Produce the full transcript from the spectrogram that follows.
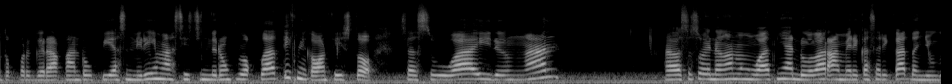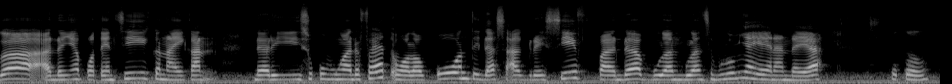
untuk pergerakan rupiah sendiri masih cenderung fluktuatif nih kawan Visto sesuai dengan sesuai dengan menguatnya dolar Amerika Serikat dan juga adanya potensi kenaikan dari suku bunga The Fed walaupun tidak seagresif pada bulan-bulan sebelumnya ya Nanda ya. Betul.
